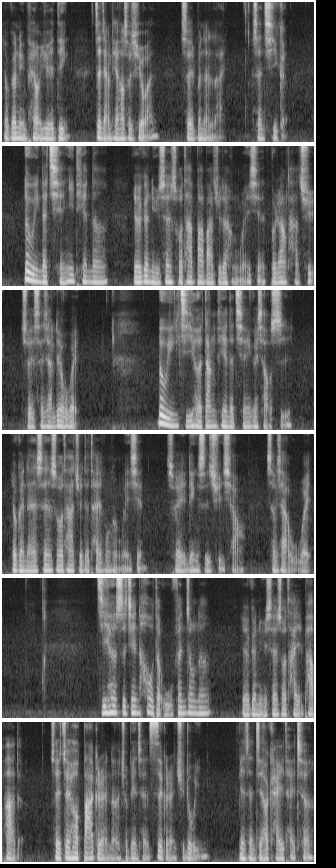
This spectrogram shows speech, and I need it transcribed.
有跟女朋友约定这两天要出去玩，所以不能来，剩七个。露营的前一天呢，有一个女生说她爸爸觉得很危险，不让她去，所以剩下六位。露营集合当天的前一个小时，有个男生说他觉得台风很危险，所以临时取消，剩下五位。集合时间后的五分钟呢，有一个女生说她也怕怕的，所以最后八个人呢就变成四个人去露营。变成只要开一台车，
